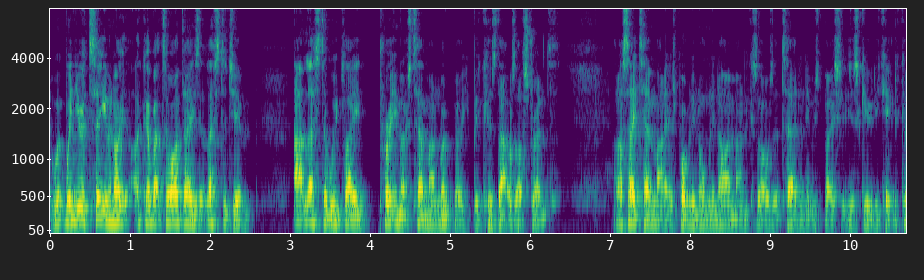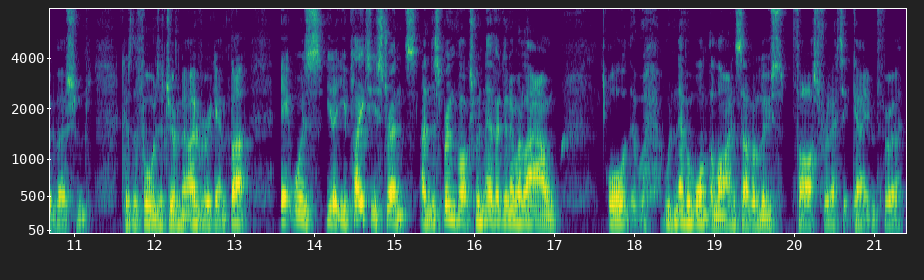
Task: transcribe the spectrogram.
when you're a team, and I, I go back to our days at Leicester Gym. At Leicester, we played pretty much 10 man rugby because that was our strength. And I say 10 man, it was probably normally 9 man because I was at 10 and it was basically just Goody kick the conversion because the forwards had driven it over again. But it was, you know, you play to your strengths and the Springboks were never going to allow or would never want the Lions to have a loose, fast, frenetic game for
